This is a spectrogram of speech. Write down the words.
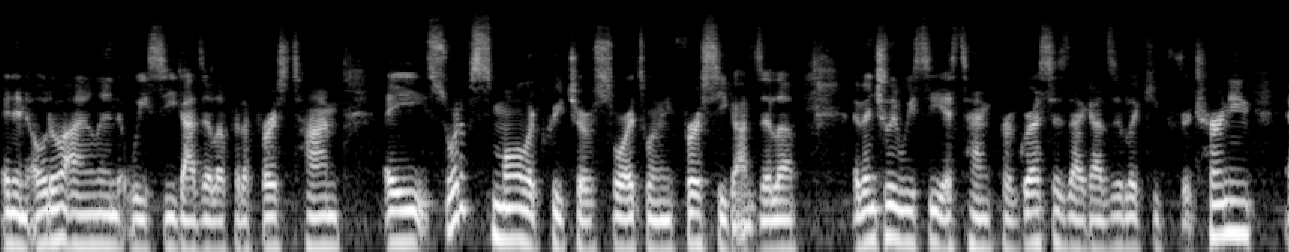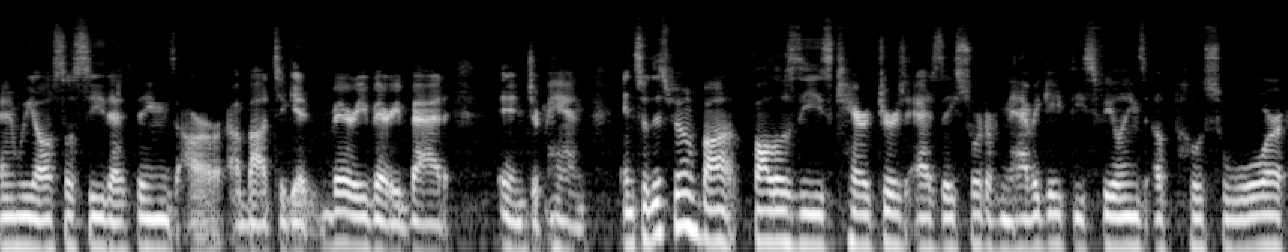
And in Odo Island, we see Godzilla for the first time, a sort of smaller creature of sorts when we first see Godzilla. Eventually, we see as time progresses that Godzilla keeps returning, and we also see that things are about to get very, very bad in Japan. And so this film follows these characters as they sort of navigate these feelings of post war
